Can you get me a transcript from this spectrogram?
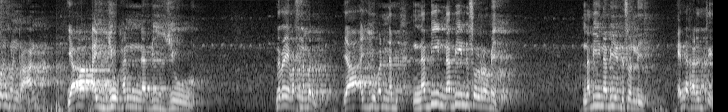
சொல்லுகின்றான் யா ஐயுஹன் நபியு. நிறைய வசனம் வரும். யா ஐயுஹன் நபி நபி நபி என்று சொல்றோமே. நபி நபி என்று சொல்லி. என்ன கருத்து?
